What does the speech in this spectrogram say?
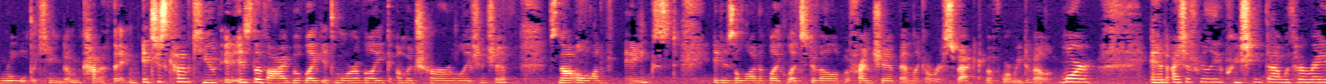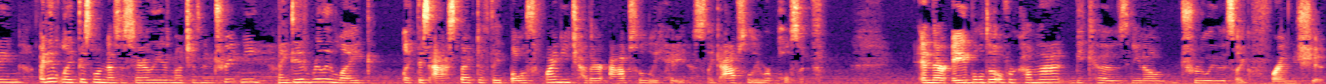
rule the kingdom kind of thing it's just kind of cute it is the vibe of like it's more of like a mature relationship it's not a lot of angst it is a lot of like let's develop a friendship and like a respect before we develop more and I just really appreciate that with her writing. I didn't like this one necessarily as much as Entreat Me. I did really like like this aspect of they both find each other absolutely hideous, like absolutely repulsive. And they're able to overcome that because, you know, truly this like friendship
